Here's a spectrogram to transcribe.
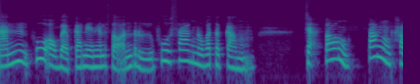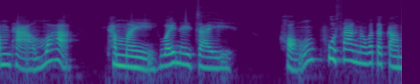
นั้นผู้ออกแบบการเรียนการสอนหรือผู้สร้างนวัตกรรม จะต้องตั้งคำถามว่าทำไมไว้ในใจของผู้สร้างนวัตกรรม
